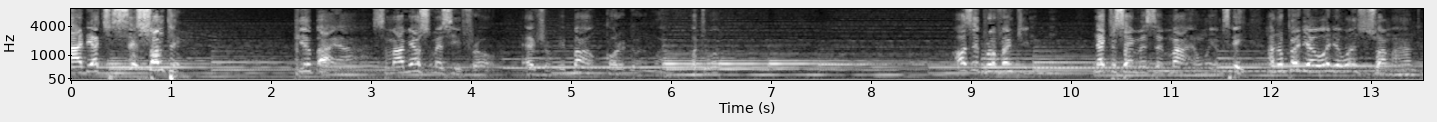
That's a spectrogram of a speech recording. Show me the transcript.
adeɛ kye say something. Pie baa ya sɛ maame asoma si frɛ ɛhwɛ me baa corridor no mu a ɔte hɔ ɔsɛ prɔfɛtwi na te sɛ me sɛ ma ɛho yam sɛ anɔpɛ deɛ wɔ deɛ wansusu ama hanta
